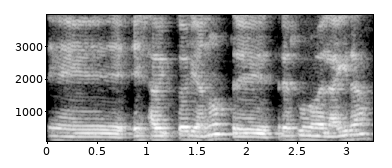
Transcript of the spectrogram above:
Eh, esa victoria, ¿no? 3-1 de la ida.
